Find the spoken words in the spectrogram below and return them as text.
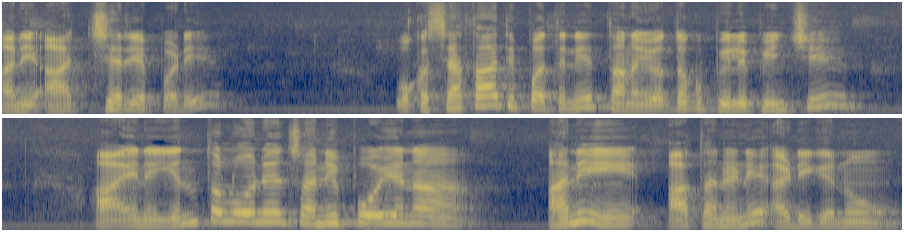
అని ఆశ్చర్యపడి ఒక శతాధిపతిని తన యొద్దకు పిలిపించి ఆయన ఇంతలోనే చనిపోయినా అని అతనిని అడిగను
